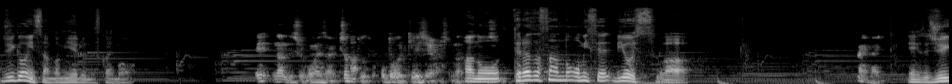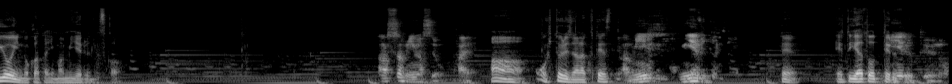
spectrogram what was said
従業員さんが見えるんですか、今は？え、なんでしょう？ごめんなさい。ちょっと音が切れちゃいました。あの、寺田さんのお店、美容室は、はいはい。えーと、従業員の方今見えるんですか？あ、スタッフ見ますよ。はい。ああ、お一人じゃなくて、あ、見え、見えると。えええーと、雇って見えるるというの。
